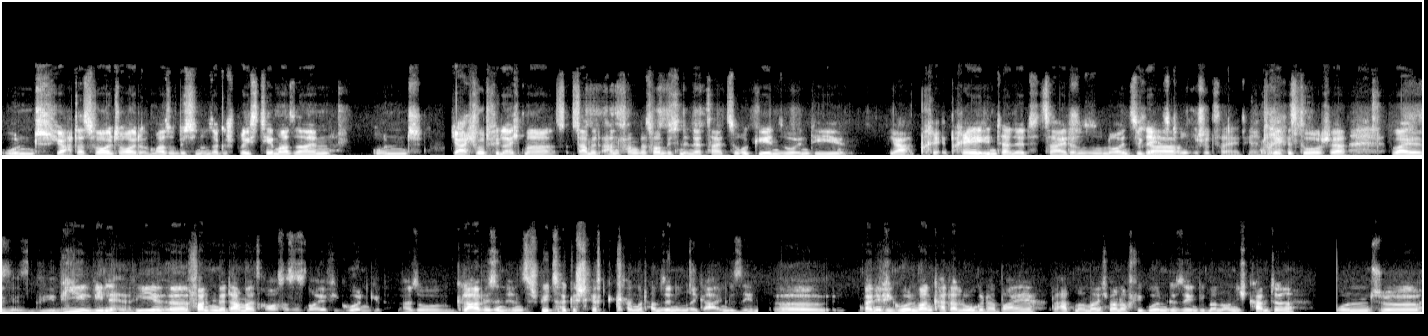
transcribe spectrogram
Und ja, das wollte heute mal so ein bisschen unser Gesprächsthema sein. Und ja, ich würde vielleicht mal damit anfangen, dass wir ein bisschen in der Zeit zurückgehen, so in die ja, Prä-Internet-Zeit, also so 90er. Prähistorische Zeit, ja. Prähistorisch, ja. Weil wie, wie, wie äh, fanden wir damals raus, dass es neue Figuren gibt? Also klar, wir sind ins Spielzeuggeschäft gegangen und haben sie in den Regalen gesehen. Äh, bei den Figuren waren Kataloge dabei. Da hat man manchmal noch Figuren gesehen, die man noch nicht kannte. Und äh,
